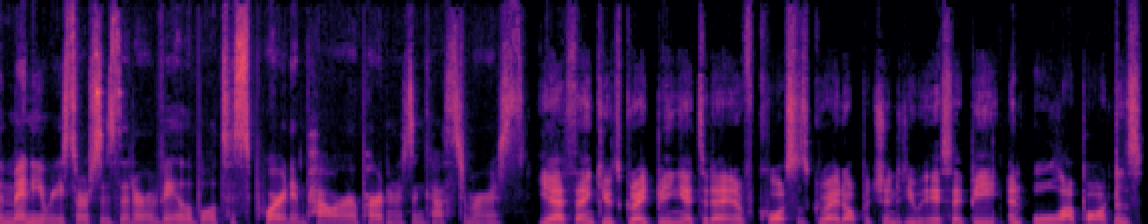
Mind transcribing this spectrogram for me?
the many resources that are available to support and empower our partners and customers. Yeah, thank you. It's great being here today. And of course, it's a great opportunity with SAP and all our partners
